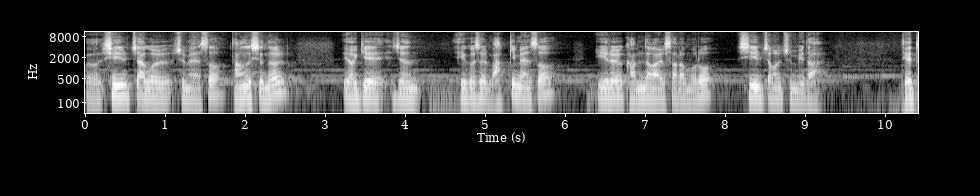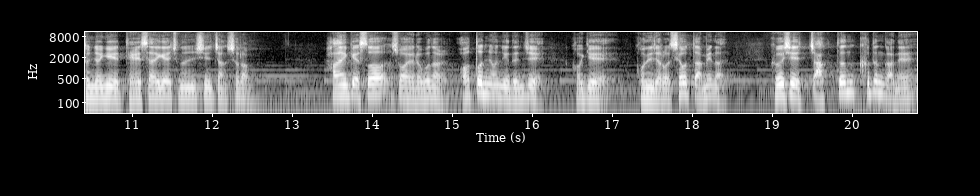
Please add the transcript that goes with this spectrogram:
어, 신임장을 주면서 당신을 여기에 이제 이것을 맡기면서 일을 감당할 사람으로 신임장을 줍니다. 대통령이 대사에게 주는 신임장처럼 하나님께서 저와 여러분을 어떤 영역이든지 거기에 권위자로 세웠다면 그것이 작든 크든 간에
